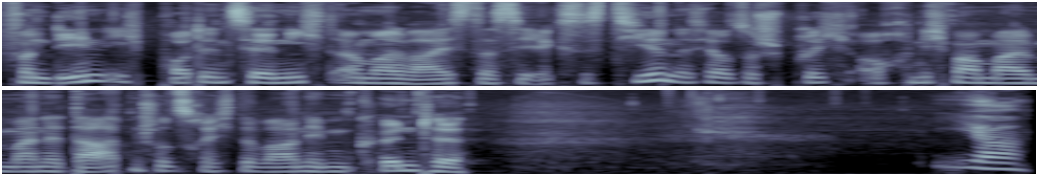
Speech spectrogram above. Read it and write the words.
von denen ich potenziell nicht einmal weiß, dass sie existieren, dass ich also sprich auch nicht mal meine Datenschutzrechte wahrnehmen könnte. Ja,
